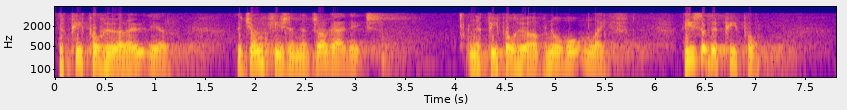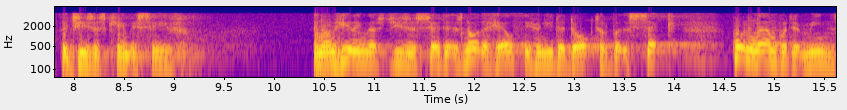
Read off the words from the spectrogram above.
The people who are out there, the junkies and the drug addicts and the people who have no hope in life. These are the people that Jesus came to save. And on hearing this, Jesus said, It is not the healthy who need a doctor, but the sick. Go and learn what it means.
